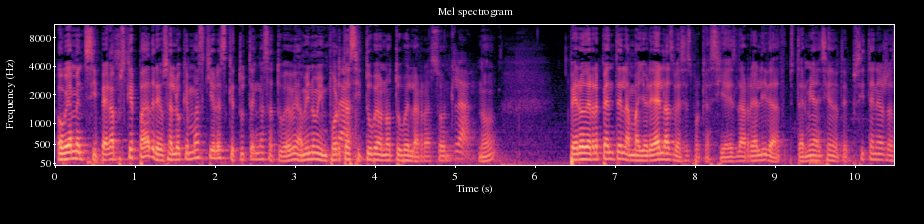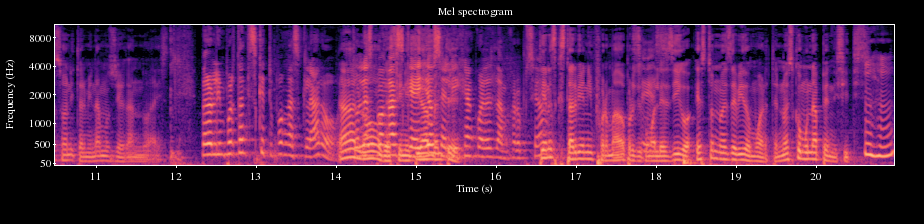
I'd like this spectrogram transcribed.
Obviamente, si pega, pues qué padre. O sea, lo que más quiero es que tú tengas a tu bebé. A mí no me importa Claro. si tuve o no tuve la razón. Claro. ¿No? Pero de repente, la mayoría de las veces, porque así es la realidad, pues, termina diciéndote, pues sí tenías razón y terminamos llegando a esto. Pero lo importante es que tú pongas claro. Ah, tú les no, pongas que ellos elijan cuál es la mejor opción. Tienes que estar bien informado porque, Sí como es. les digo, esto no es debido a muerte, no es como una apendicitis. Ujú.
